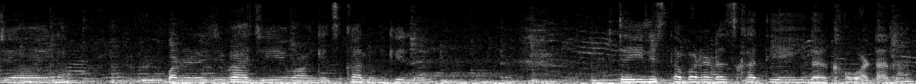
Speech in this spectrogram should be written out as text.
जेवायला बटाट्याची भाजी वांग्याचं घालून केलंय. तेही नुसता बटाटाच खाते हिला खाऊ वाटाणा.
